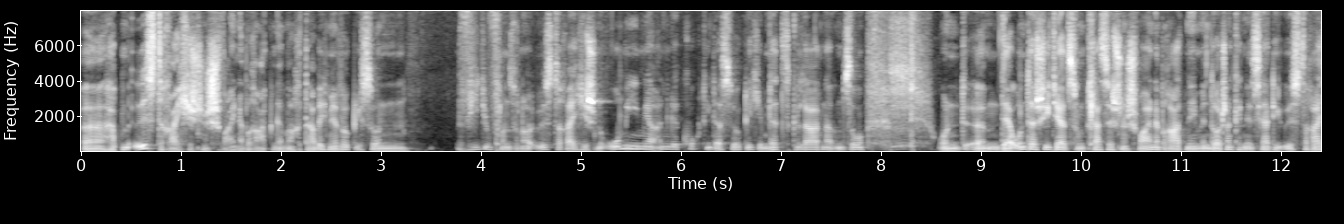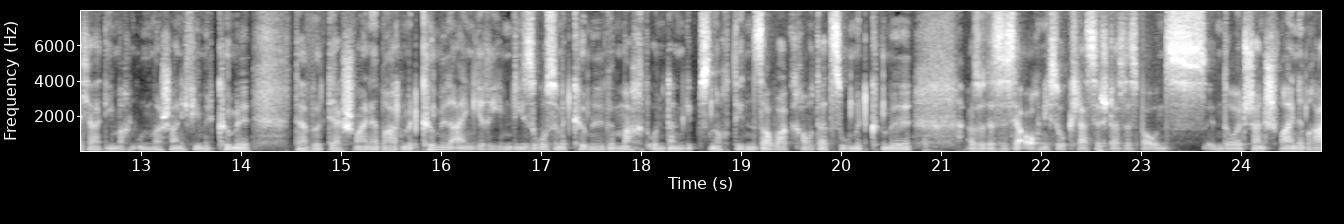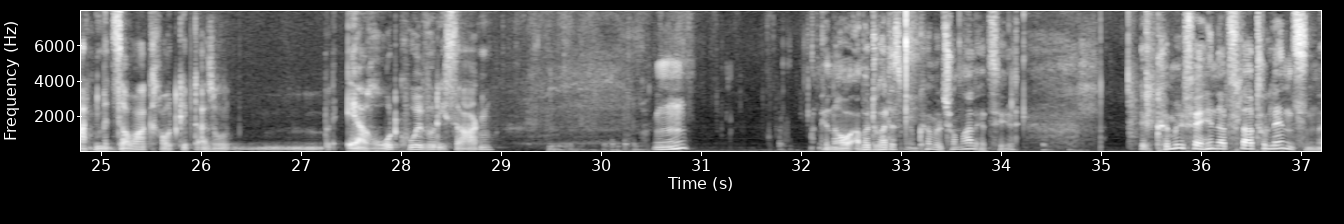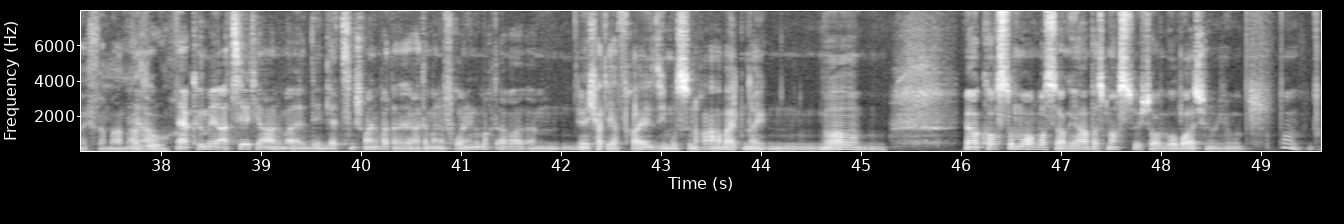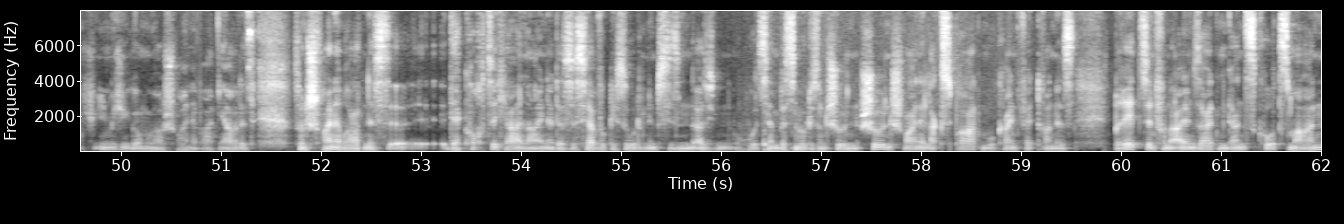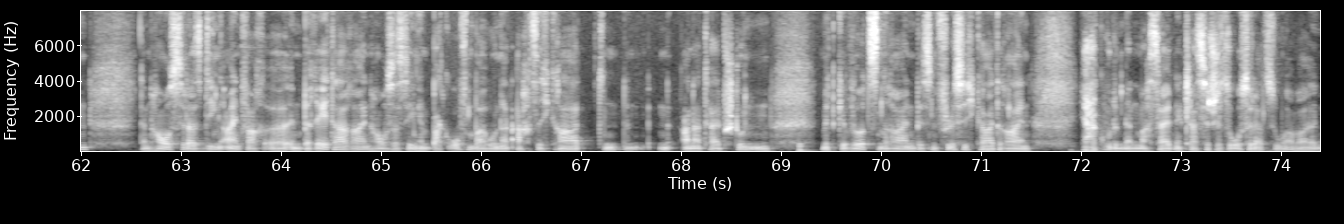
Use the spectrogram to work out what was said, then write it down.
äh, habe einen österreichischen Schweinebraten gemacht. Da habe ich mir wirklich so ein Video von so einer österreichischen Omi mir angeguckt, die das wirklich im Netz geladen hat und so. Und ähm, der Unterschied ja zum klassischen Schweinebraten, den wir in Deutschland kennen, ist ja, die Österreicher, die machen unwahrscheinlich viel mit Kümmel. Da wird der Schweinebraten mit Kümmel eingerieben, die Soße mit Kümmel gemacht und dann gibt's noch den Sauerkraut dazu mit Kümmel. Also das ist ja auch nicht so klassisch, dass es bei uns in Deutschland Schweinebraten mit Sauerkraut gibt. Also eher Rotkohl, würde ich sagen. Mhm. Genau, aber du hattest mir im Kümmel schon mal erzählt. Kümmel verhindert Flatulenzen, nicht? wenn man ja. also. Ja, Kümmel erzählt ja, den letzten Schweinebart hatte meine Freundin gemacht, aber ähm, ich hatte ja frei, sie musste noch arbeiten. Ja, ja, kochst du morgen was? Sage, ja, was machst du? Ich sage, wo weiß ich nicht. In mich gegangen, ja, Schweinebraten. Ja, aber das, so ein Schweinebraten ist, äh, der kocht sich ja alleine. Das ist ja wirklich so, du nimmst diesen, also holst ja am besten wirklich so einen schönen, schönen Schweinelachsbraten, wo kein Fett dran ist, brätst den von allen Seiten ganz kurz mal an, dann haust du das Ding einfach äh, in Bräter rein, haust das Ding im Backofen bei 180 Grad, anderthalb Stunden mit Gewürzen rein, ein bisschen Flüssigkeit rein. Ja, gut, und dann machst du halt eine klassische Soße dazu, aber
